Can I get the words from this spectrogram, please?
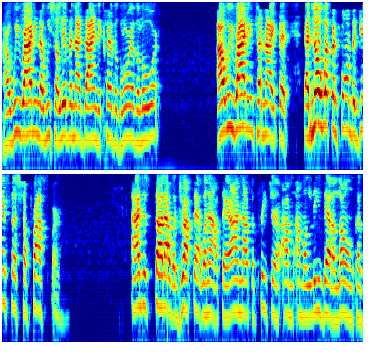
Are we writing that we shall live and not die and declare the glory of the Lord? Are we writing tonight that, that no weapon formed against us shall prosper? I just thought I would drop that one out there. I'm not the preacher. I'm, I'm to leave that alone because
